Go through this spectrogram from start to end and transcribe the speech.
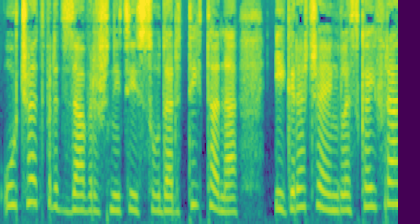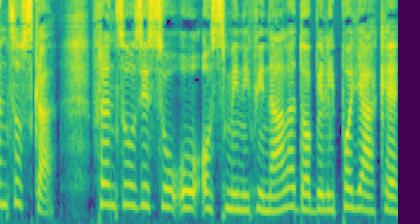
U četvrt završnici sudar Titana igraće Engleska i Francuska. Francuzi su u osmini finala dobili Poljake,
